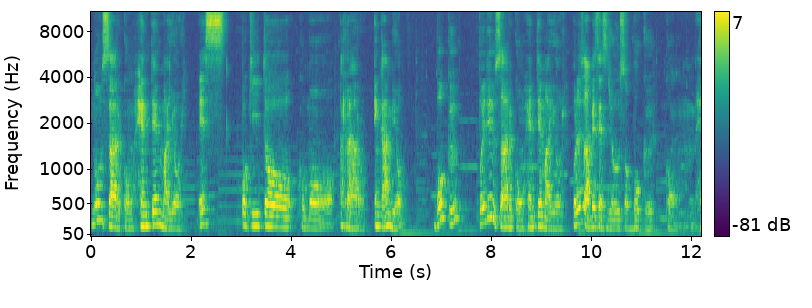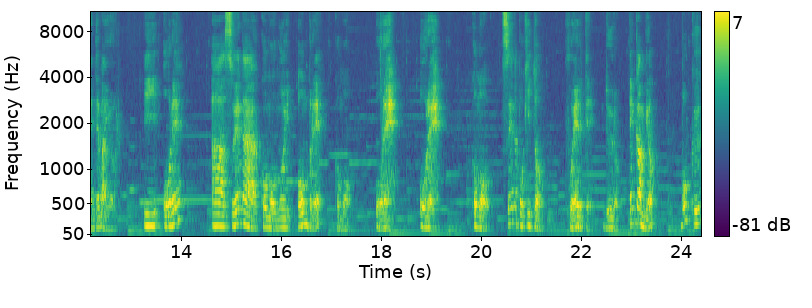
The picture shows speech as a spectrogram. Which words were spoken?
no usar con gente mayor. Es poquito como raro. En cambio, boku puede usar con gente mayor. Por eso a veces yo uso boku con gente mayor. Y ore ah, suena como muy hombre, como ore, ore, como suena poquito fuerte, duro. En cambio, boku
